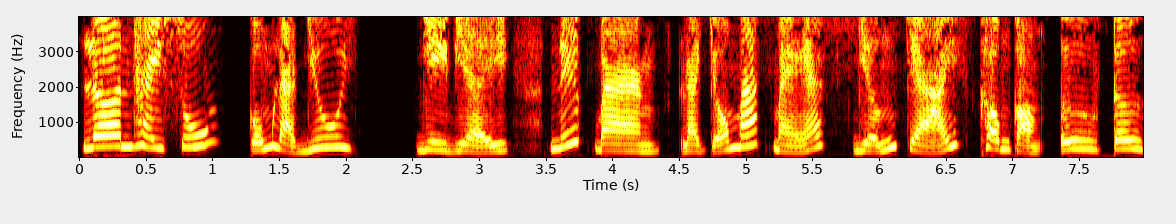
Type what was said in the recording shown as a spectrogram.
Lên hay xuống cũng là vui. Vì vậy, Niết Bàn là chỗ mát mẻ, vững chãi, không còn ưu tư.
